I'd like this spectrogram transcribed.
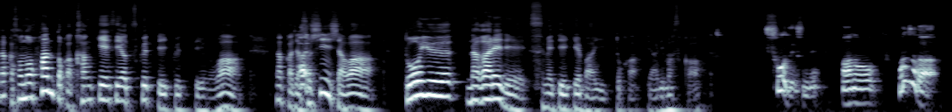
なんかそのファンとか関係性を作っていくっていうのは、なんかじゃあはい初心者は、どういう流れで進めていけばいいとかってありますか？そうですね。あの、まずは、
